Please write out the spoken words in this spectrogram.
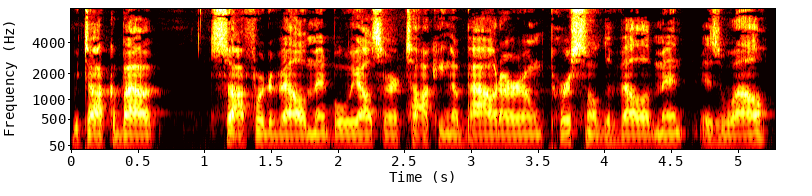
We talk about software development, but we also are talking about our own personal development as well.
